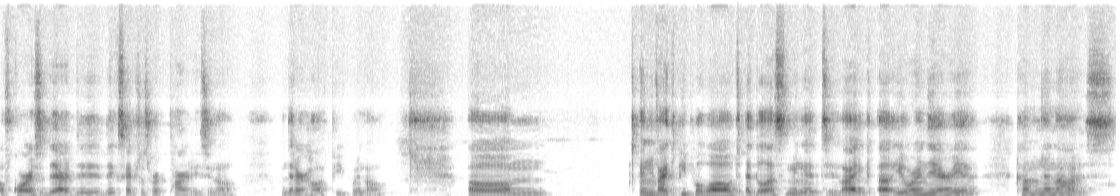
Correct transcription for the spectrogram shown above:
Of course, there are the, the exceptions for parties, you know, and there are hot people and all. Um, invite people out at the last minute, like, uh, you are in the area? Come join us.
